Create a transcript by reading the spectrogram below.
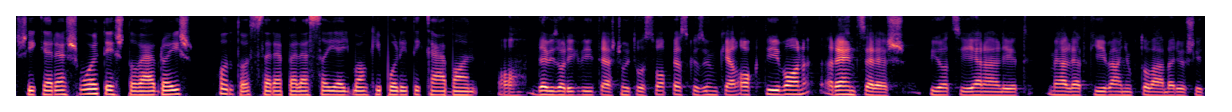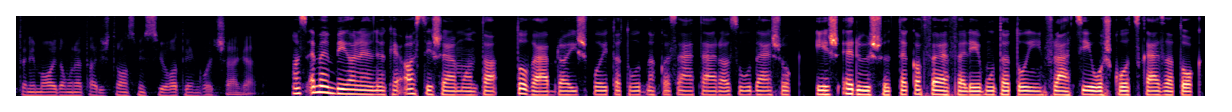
sikeres volt, és továbbra is fontos szerepe lesz a jegybanki politikában. A devizalikviditás nyújtó swap eszközünkkel aktívan, rendszeres piaci jelenlét mellett kívánjuk tovább erősíteni majd a monetáris transmisszió hatékonyságát. Az MNB alelnöke azt is elmondta, továbbra is folytatódnak az átárazódások, és erősödtek a felfelé mutató inflációs kockázatok.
